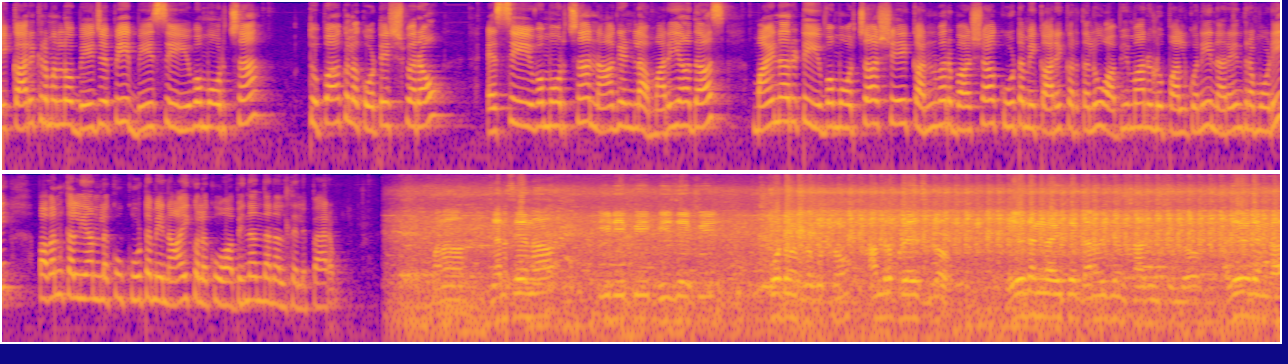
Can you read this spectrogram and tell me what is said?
ఈ కార్యక్రమంలో బీజేపీ BC Yuva Morcha Tupakula Koteswararao SC Yuvamorcha Nagendla Maryadas minority Yuvamorcha Sheikh Anwar Basha కూటమి కార్యకర్తలు అభిమానులు పాల్గొని నరేంద్ర మోడీ పవన్ కళ్యాణ్లకు కూటమి నాయకులకు అభినందనలు తెలిపారు. మన జనసేన టీడీపీ బీజేపీ కూటమి ప్రభుత్వం ఆంధ్రప్రదేశ్లో ఏ విధంగా అయితే ఘన విజయం సాధించిందో అదేవిధంగా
